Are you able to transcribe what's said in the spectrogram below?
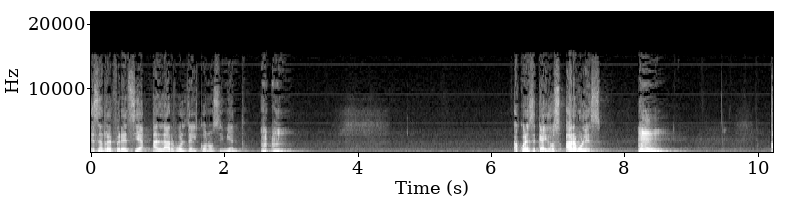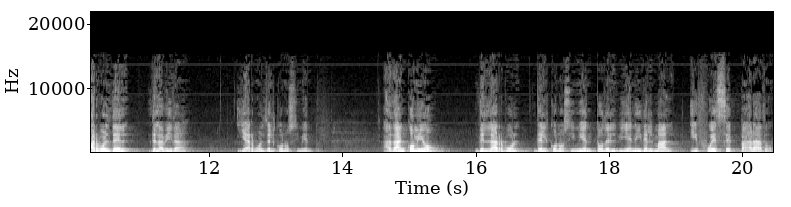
es en referencia al árbol del conocimiento. Acuérdense que hay dos árboles. árbol de la vida y árbol del conocimiento. Adán comió del árbol del conocimiento del bien y del mal y fue separado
